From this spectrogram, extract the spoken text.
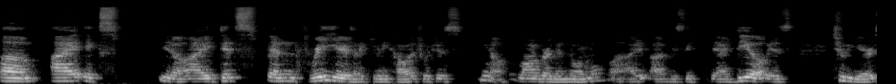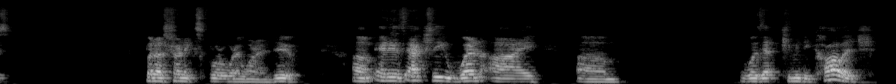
Um, I ex, you know I did spend three years at a community college, which is you know longer than normal. I obviously the ideal is two years, but I was trying to explore what I wanted to do. Um, and it's actually when I um, was at community college,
